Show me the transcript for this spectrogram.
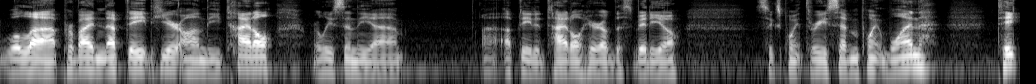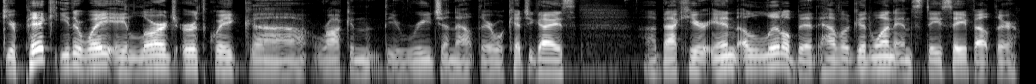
We'll uh, provide an update here on the title, releasing the uh, uh, updated title here of this video. 6.3, 7.1. Take your pick. Either way, a large earthquake uh, rocking the region out there. We'll catch you guys uh, back here in a little bit. Have a good one and stay safe out there.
